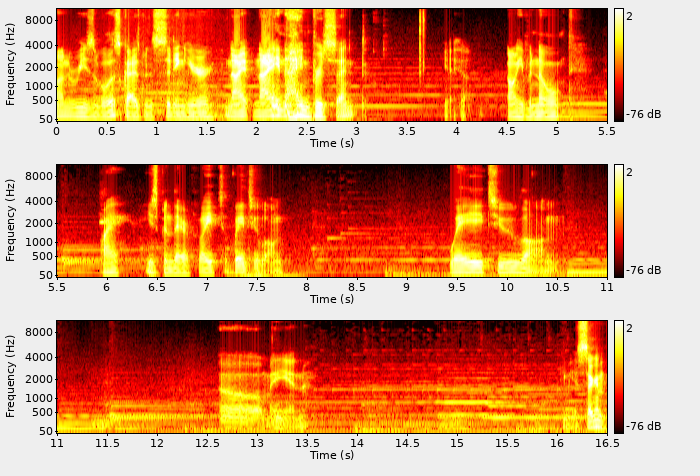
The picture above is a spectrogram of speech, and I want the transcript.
unreasonable. This guy's been sitting here 99%. Yeah, I don't even know why he's been there way too, way too long. Way too long. Oh, man. Give me a second.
